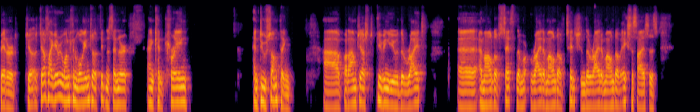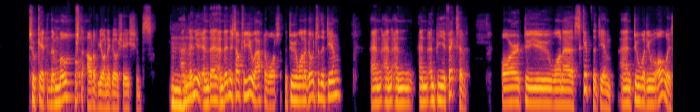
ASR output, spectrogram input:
better. Just, just like everyone can walk into a fitness center and can train and do something, uh, but I'm just giving you the right uh, amount of sets, the right amount of tension, the right amount of exercises to get the most out of your negotiations. Mm-hmm. And then you and then and then it's up to you afterwards. Do you want to go to the gym and and and and, and be effective? Or do you want to skip the gym and do what you've always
